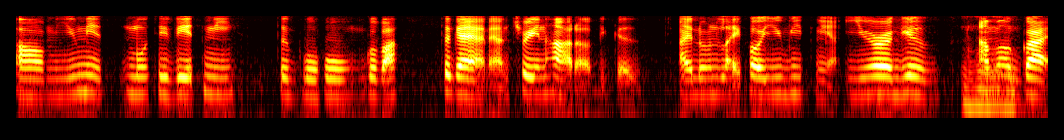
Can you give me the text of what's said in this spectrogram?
um, "You motivate me to go home, go back to Guyana and train harder because I don't like how you beat me. You're a girl. Mm-hmm, I'm a mm-hmm. guy.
